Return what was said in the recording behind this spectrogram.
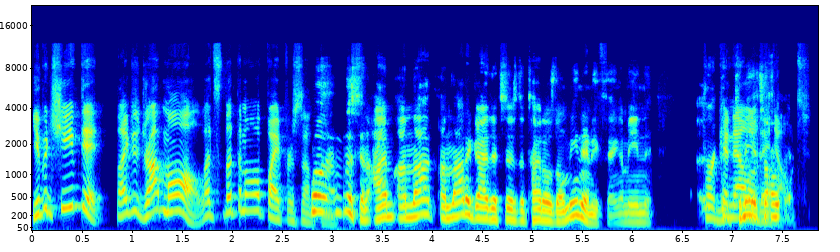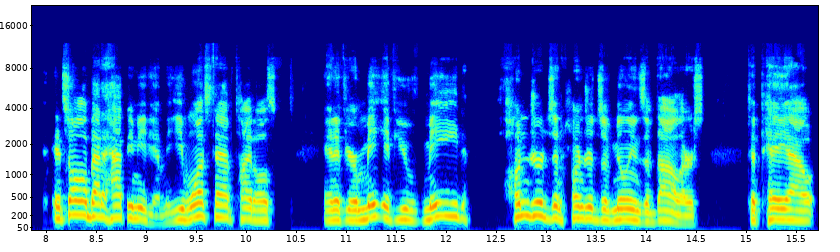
you've achieved it. Like, just drop them all. Let's let them all fight for something. Well, listen, I'm I'm not I'm not a guy that says the titles don't mean anything. I mean, uh, for Canelo, me, they all, don't. It's all about a happy medium. He wants to have titles, and if you're ma- if you've made hundreds and hundreds of millions of dollars to pay out,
